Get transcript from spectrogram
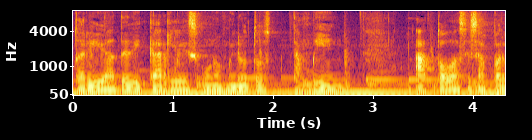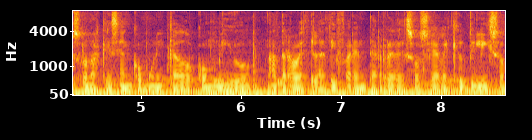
Gustaría dedicarles unos minutos también a todas esas personas que se han comunicado conmigo a través de las diferentes redes sociales que utilizo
